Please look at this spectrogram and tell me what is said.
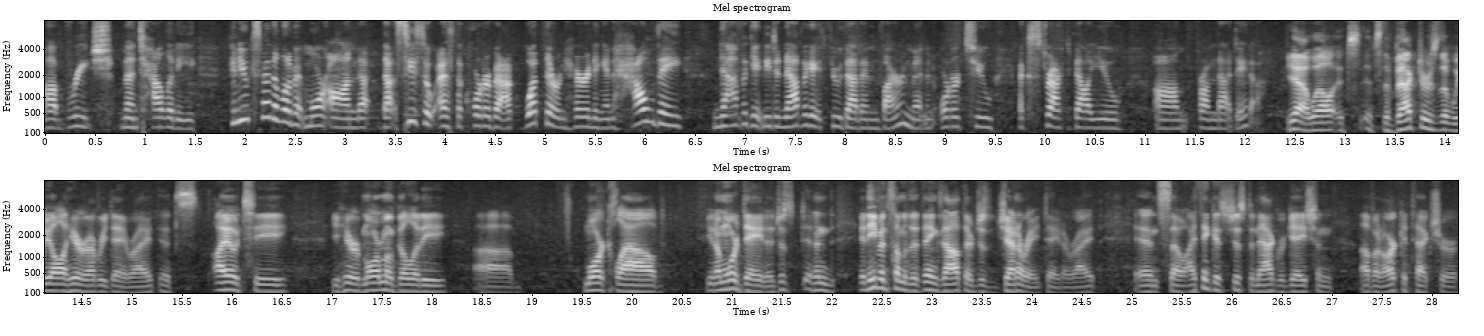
uh, breach mentality. Can you expand a little bit more on that, that CISO as the quarterback, what they're inheriting and how they navigate, need to navigate through that environment in order to extract value um, from that data? Yeah, well, it's, it's the vectors that we all hear every day, right? It's IoT, you hear more mobility, uh, more cloud, you know, more data, just, and, and even some of the things out there just generate data, right? And so I think it's just an aggregation of an architecture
